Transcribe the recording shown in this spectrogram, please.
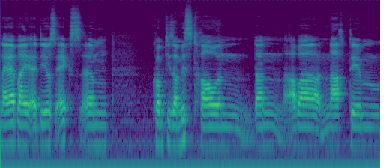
naja, bei äh, Deus Ex ähm, kommt dieser Misstrauen dann aber nach dem,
